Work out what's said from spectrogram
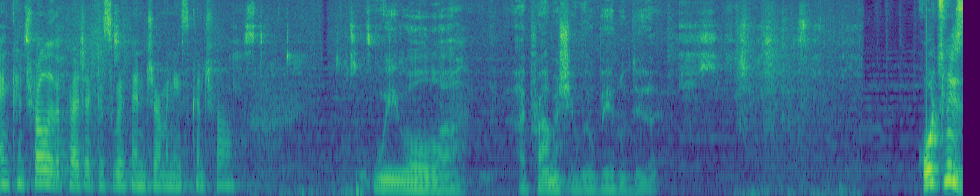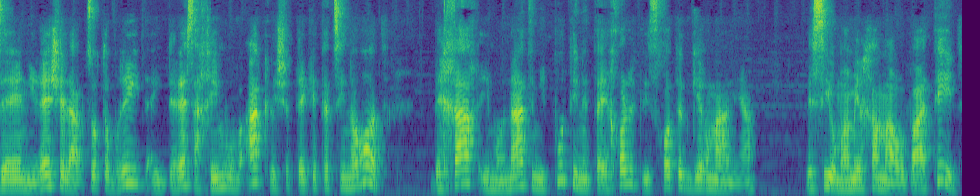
and control of the project is within Germany's control. We will. Uh, I promise you, we'll be able to do it. חוץ מזה, נראה שלארצות הברית האינטרס הכי מובהק לשתק את הצינורות. בכך היא מונעת מפוטין את היכולת לסחוט את גרמניה לסיום המלחמה ובעתיד.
